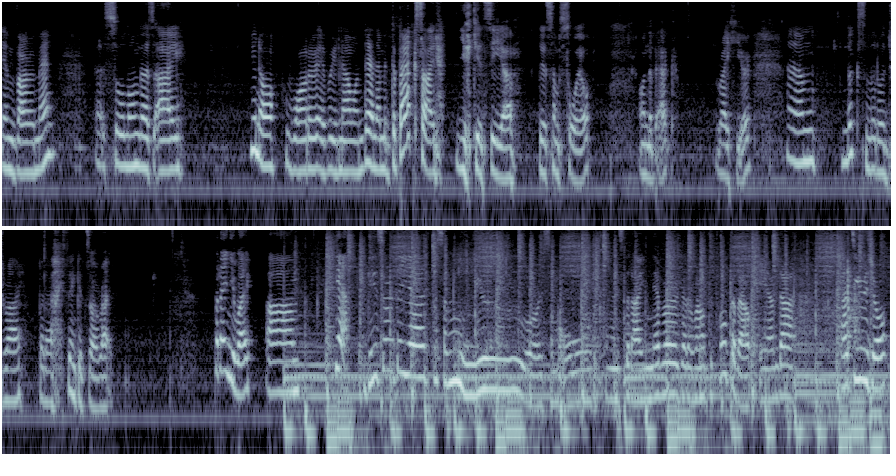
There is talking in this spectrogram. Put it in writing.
environment uh, so long as I, you know, water every now and then. I mean, the back side, you can see uh, there's some soil on the back right here. Um, looks a little dry, but I think it's all right. But anyway, um, yeah, these are the, uh, some new or some old plants that I never got around to talk about. And uh, as usual,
